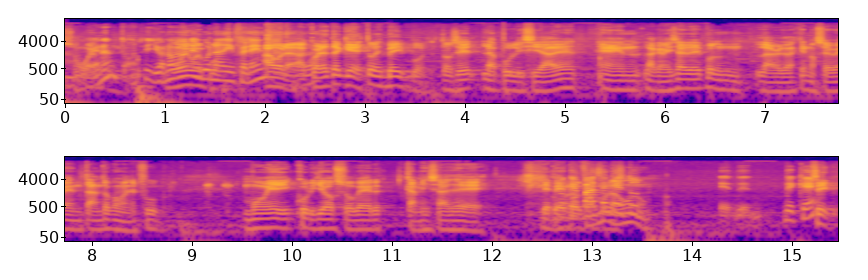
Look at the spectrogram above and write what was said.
Eso es un buen bueno, entonces yo no Muy veo ninguna punto. diferencia, Ahora, ¿verdad? acuérdate que esto es béisbol. Entonces, la publicidad en, la camisa de béisbol, la verdad es que no se ven tanto como en el fútbol. Muy curioso ver camisas de, de Lo béisbol. que pasa es que tú... Eh, ¿De, de qué? Sí,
